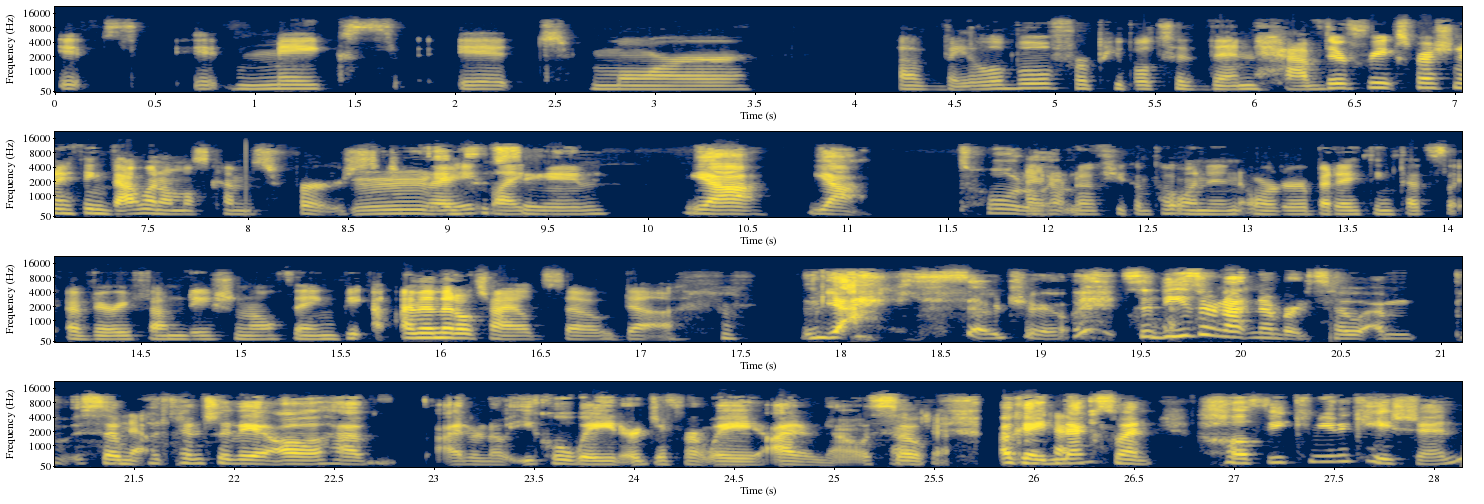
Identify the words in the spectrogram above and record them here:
it's it makes it more available for people to then have their free expression. I think that one almost comes first, Mm, right? Like yeah. Yeah. Totally. I don't know if you can put one in order, but I think that's like a very foundational thing. I'm a middle child, so duh. Yeah, so true. So these are not numbered. So um, so No. potentially they all have I don't know equal weight or different weight. I don't know. So Gotcha. okay, Okay. next one, healthy communication.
